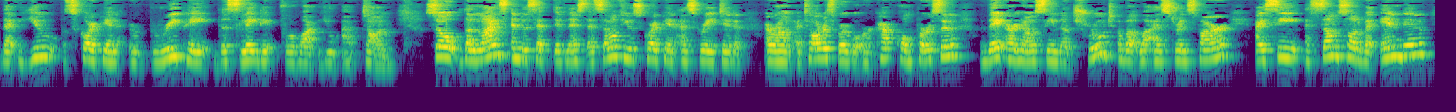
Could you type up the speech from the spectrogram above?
that you, Scorpion, repay this lady for what you have done. So the lies and deceptiveness that some of you, Scorpion, has created around a Taurus, Virgo, or Capricorn person, they are now seeing the truth about what has transpired. I see some sort of an ending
